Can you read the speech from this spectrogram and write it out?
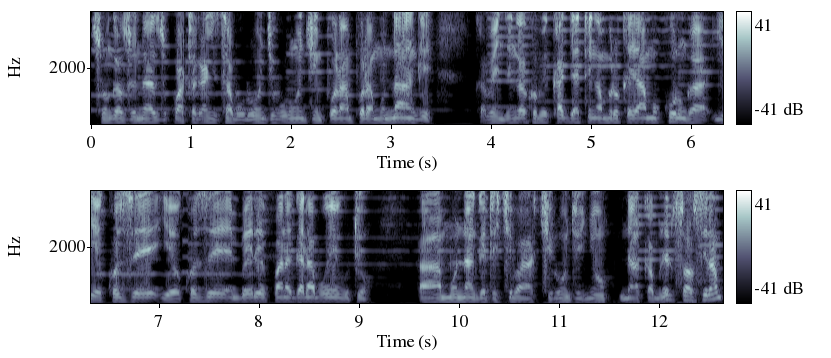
songa zonna zikwataganyiza bulungi bulungi mpola mpola munange. Kabenje ngako bekajja ate nga motoka ya mukulu nga yekoze yekoze embeera efaanagana bwe butyo. Munnange tekiba kirungi nnyo. Nakamu ne tusaasira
